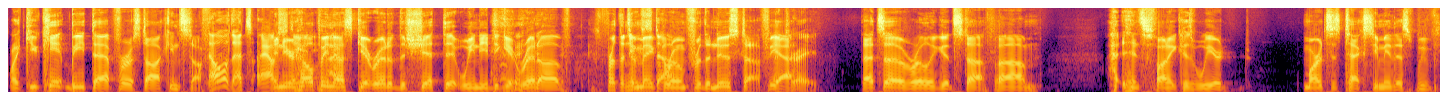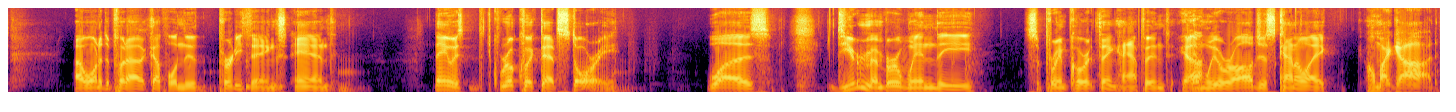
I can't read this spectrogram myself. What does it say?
Like you can't beat that for a stocking stuffer. No, that's and you're helping I- us get rid of the shit that we need to get rid of for the to make stuff. room for the new stuff. Yeah, That's right. That's a really good stuff. Um, it's funny because we are. Martz is texting me this. We've. I wanted to put out a couple of new pretty things, and anyways, real quick, that story was. Do you remember when the Supreme Court thing happened? Yeah. And we were all just kind of like, "Oh my god."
